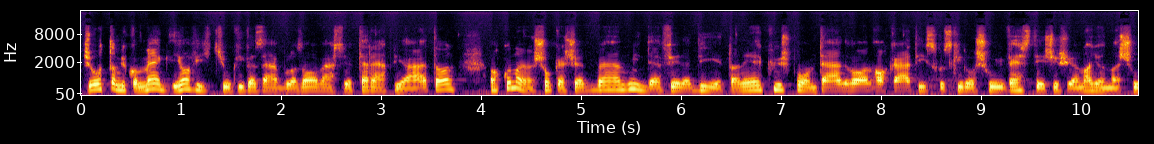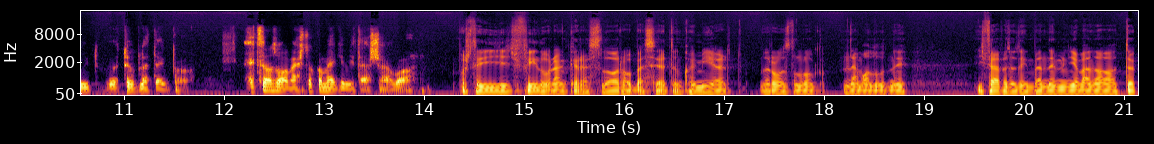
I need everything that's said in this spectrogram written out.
és ott, amikor megjavítjuk igazából az alvást a terápia által, akkor nagyon sok esetben mindenféle diéta nélkül spontán van akár 10-20 kg súly vesztés is olyan nagyon nagy súlyt többletekből. Egyszerűen az alvásnak a megjavításával. Most így egy fél órán keresztül arról beszéltünk, hogy miért rossz dolog nem aludni. Így felvetődik bennem nyilván a tök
